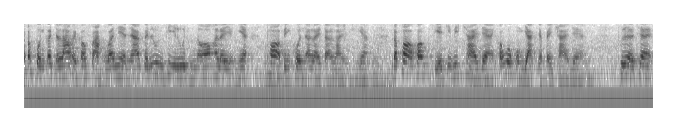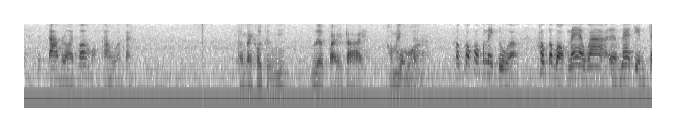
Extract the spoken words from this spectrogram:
ก็คนก็จะเล่าให้เขาฟังว่าเนี่ยนะเป็นรุ่นพี่รุ่นน้องอะไรอย่างเงี้ยพ่อเป็นคนอะไรต่ออะไรอย่างเงี้ยอืม แล้วพ่อเขาเสียชีวิตชายแดนเขาก็คงอยากจะไปชายแดน เพื่อใช่ตามรอยพ่อของเขาอะค่ะ ทำไมเขาถึงเลือกไปตายเขาไม่กลัวเขาเขาเขาก็ไม่กลัว เขาก็บอกแม่ว่าเออแม่เตรียมใจ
